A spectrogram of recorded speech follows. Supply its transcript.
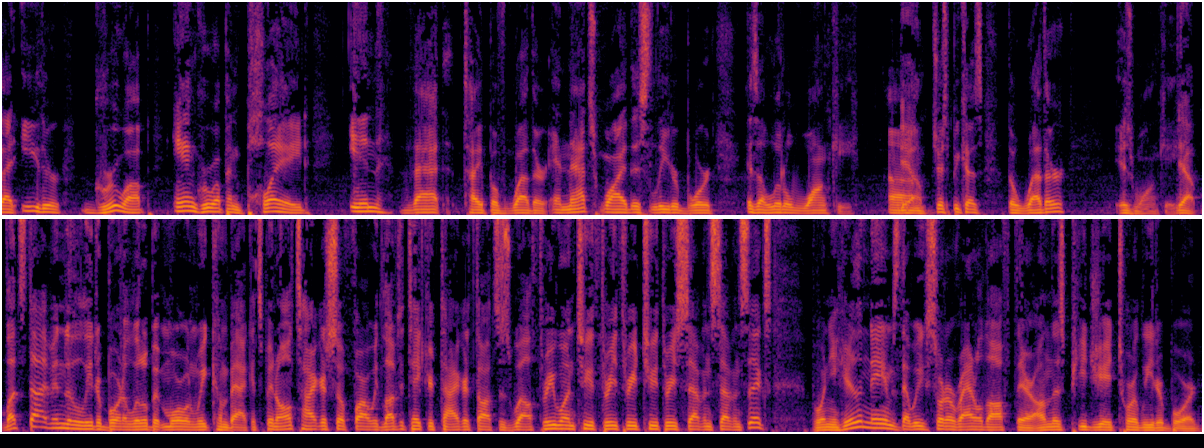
that either grew up and grew up and played in that type of weather. And that's why this leaderboard is a little wonky. Um, yeah. Just because the weather is wonky. Yeah. Let's dive into the leaderboard a little bit more when we come back. It's been all Tigers so far. We'd love to take your Tiger thoughts as well. 312 332 3776. But when you hear the names that we sort of rattled off there on this PGA Tour leaderboard,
